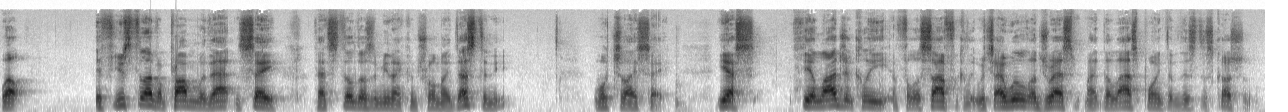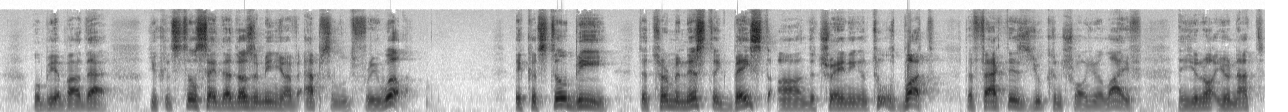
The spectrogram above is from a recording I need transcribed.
Well, if you still have a problem with that and say, that still doesn't mean I control my destiny, what shall I say? Yes, theologically and philosophically, which I will address, my, the last point of this discussion will be about that. You could still say that doesn't mean you have absolute free will. It could still be deterministic based on the training and tools. But the fact is, you control your life, and you're not, you're not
